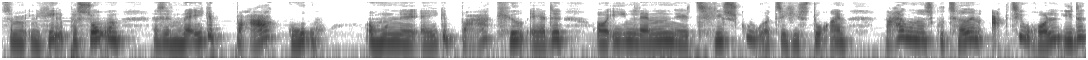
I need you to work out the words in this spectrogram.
som en hel person. Altså hun er ikke bare god, og hun øh, er ikke bare ked af det, og en eller anden øh, tilskuer til historien. Nej, hun har sgu taget en aktiv rolle i det,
